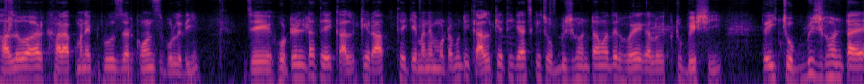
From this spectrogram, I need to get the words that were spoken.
ভালো আর খারাপ মানে প্রোজ আর কনস বলে দিই। যে হোটেলটাতে কালকে রাত থেকে মানে মোটামুটি কালকে থেকে আজকে চব্বিশ ঘণ্টা আমাদের হয়ে গেল একটু বেশি। তো এই চব্বিশ ঘন্টায়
